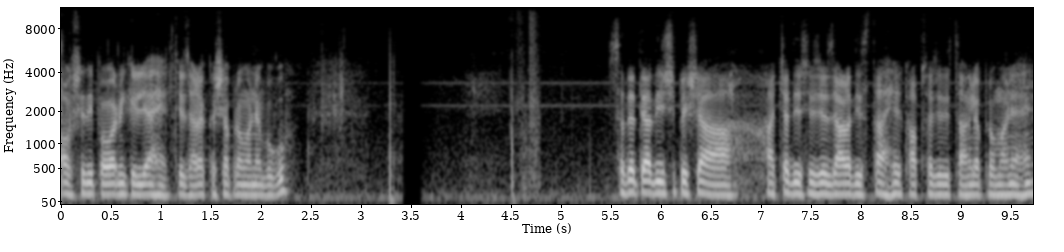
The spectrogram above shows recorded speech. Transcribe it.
औषधी फवारणी केली आहे ते झाडं कशाप्रमाणे बघू? सध्या त्या दिवशीपेक्षा आजच्या दिवशी जे झाडं दिसतं आहे कापसाचे ते चांगल्याप्रमाणे आहे.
